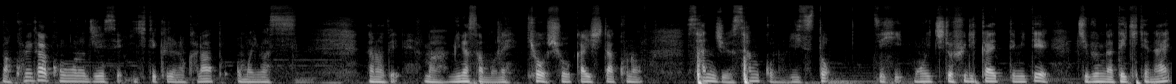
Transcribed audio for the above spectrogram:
まあ、これが今後の人生生きてくるのかなと思います。なのでまあ皆さんもね今日紹介したこの33個のリスト是非もう一度振り返ってみて自分ができてない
